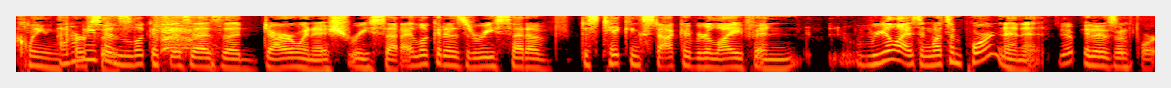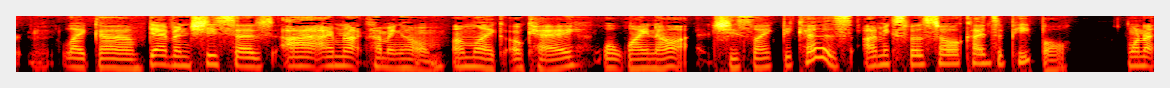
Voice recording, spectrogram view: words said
cleaning purses. I don't purses. even look at this as a Darwinish reset. I look at it as a reset of just taking stock of your life and realizing what's important in it. Yep, it is important. Like uh, Devin, she says, I- I'm not coming home. I'm like, okay, well, why not? She's like, because I'm exposed to all kinds of people. When I,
